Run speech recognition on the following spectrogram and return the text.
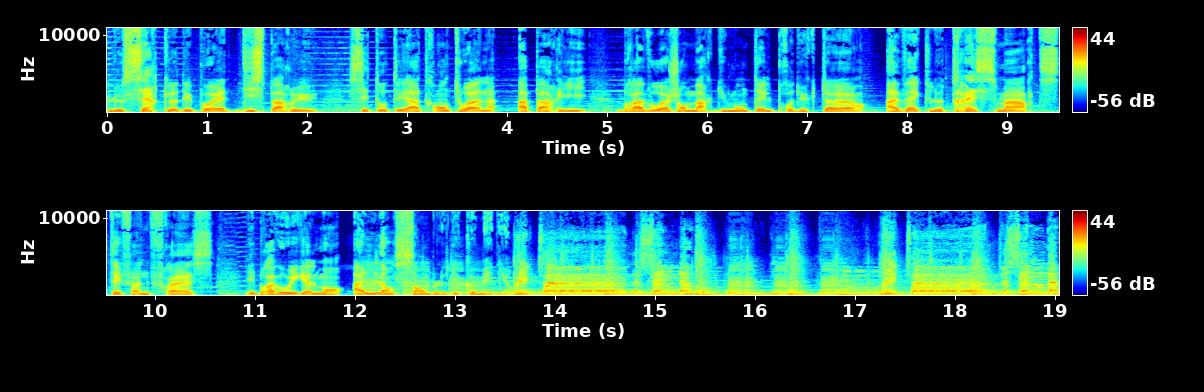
Le Cercle des Poètes disparu, c'est au théâtre Antoine à Paris. Bravo à Jean-Marc Dumontet, le producteur, avec le très smart Stéphane Fraisse, et bravo également à l'ensemble des comédiens. Return to sender. Return to sender.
